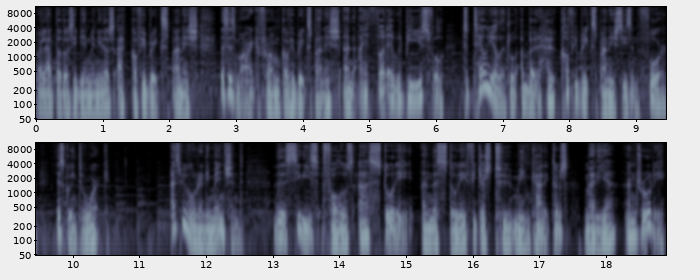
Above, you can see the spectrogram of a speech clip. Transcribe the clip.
Hola a todos y bienvenidos a Coffee Break Spanish. This is Mark from Coffee Break Spanish, and I thought it would be useful to tell you a little about how Coffee Break Spanish Season 4 is going to work. As we've already mentioned, the series follows a story, and this story features two main characters, Maria and Rory.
